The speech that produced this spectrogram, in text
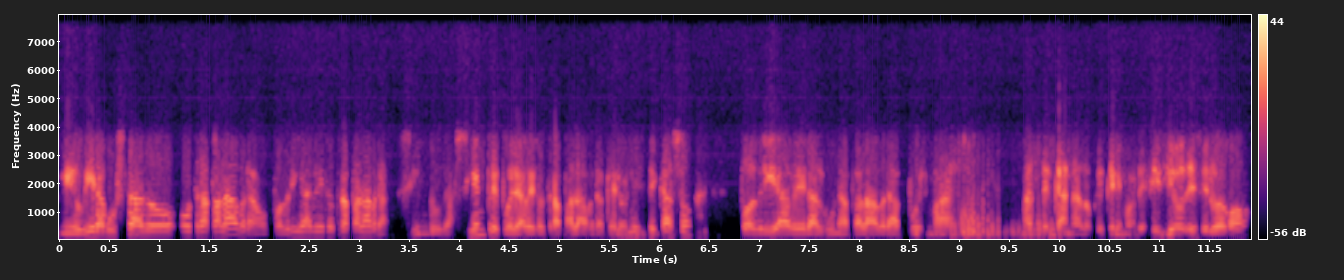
¿Me hubiera gustado otra palabra o podría haber otra palabra? Sin duda, siempre puede haber otra palabra, pero en este caso podría haber alguna palabra pues más, más cercana a lo que queremos decir. Yo, desde luego,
